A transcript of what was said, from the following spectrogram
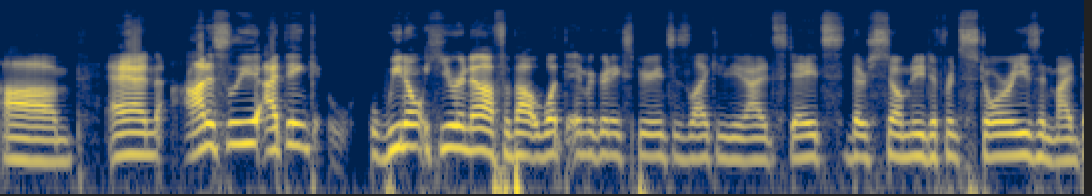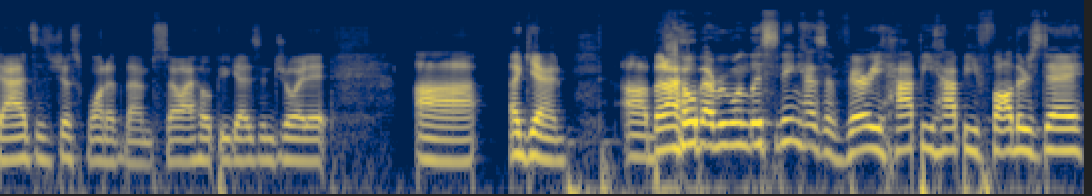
Um, and honestly, I think we don't hear enough about what the immigrant experience is like in the United States. There's so many different stories, and my dad's is just one of them. So I hope you guys enjoyed it. Uh, again. Uh, but I hope everyone listening has a very happy, happy Father's Day.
